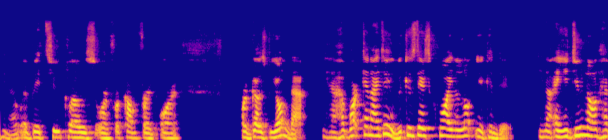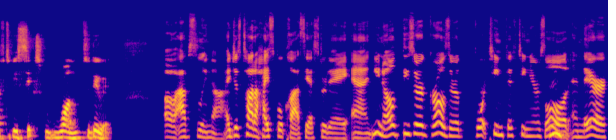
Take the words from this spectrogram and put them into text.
you know, a bit too close or for comfort or or goes beyond that. You know, what can I do? Because there's quite a lot you can do. You know, and you do not have to be six foot one to do it. Oh, absolutely not. I just taught a high school class yesterday, and you know, these are girls, they're 14, 15 years hmm. old, mm. and they're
